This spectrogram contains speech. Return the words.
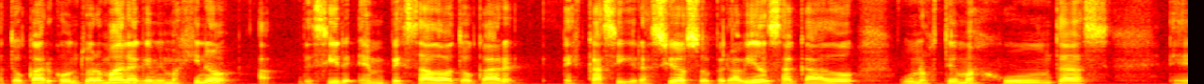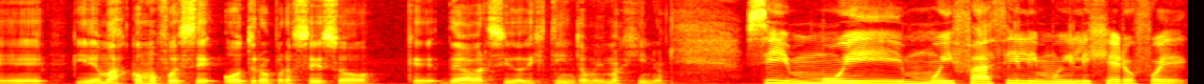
a tocar con tu hermana, que me imagino decir empezado a tocar es casi gracioso, pero habían sacado unos temas juntas eh, y demás. ¿Cómo fue ese otro proceso que debe haber sido distinto, me imagino? Sí, muy, muy fácil y muy ligero fue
